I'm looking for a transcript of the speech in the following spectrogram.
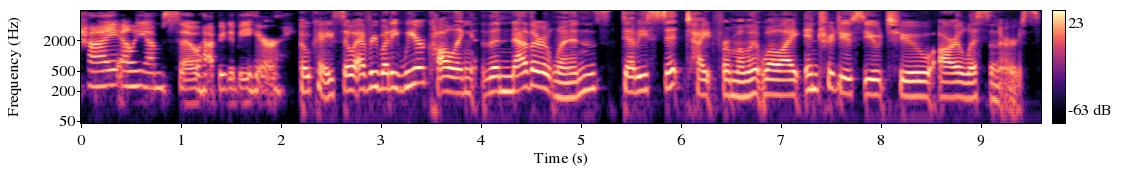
Hi, Ellie. I'm so happy to be here. Okay, so everybody, we are calling the Netherlands. Debbie, sit tight for a moment while I introduce you to our listeners.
